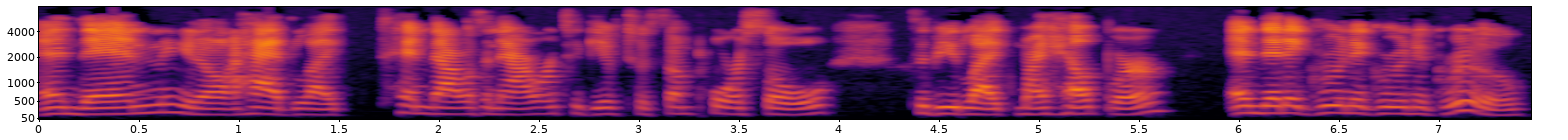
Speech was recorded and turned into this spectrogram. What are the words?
And then, you know, I had like $10 an hour to give to some poor soul to be like my helper. And then it grew and it grew and it grew.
